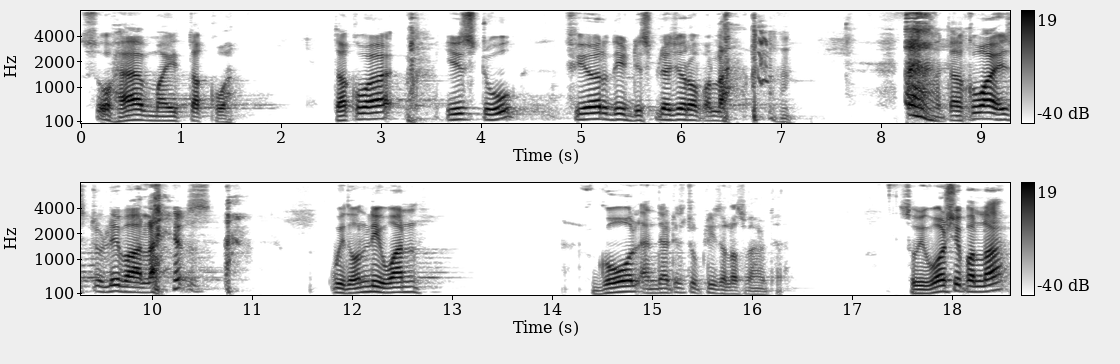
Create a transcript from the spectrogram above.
So have my taqwa. Taqwa is to fear the displeasure of Allah. taqwa is to live our lives with only one goal and that is to please Allah subhanahu wa ta'ala. So we worship Allah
